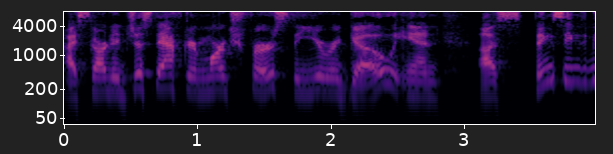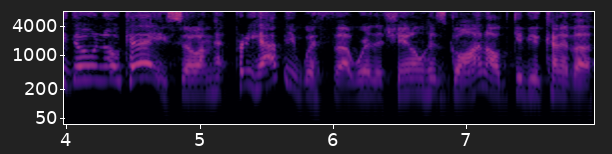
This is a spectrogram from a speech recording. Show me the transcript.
I started just after March 1st, a year ago, and uh, things seem to be doing okay. So I'm pretty happy with uh, where the channel has gone. I'll give you kind of a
